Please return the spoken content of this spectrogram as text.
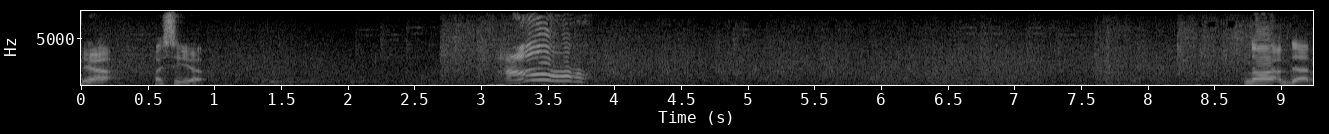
Yeah, I see it. No, I'm dead.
